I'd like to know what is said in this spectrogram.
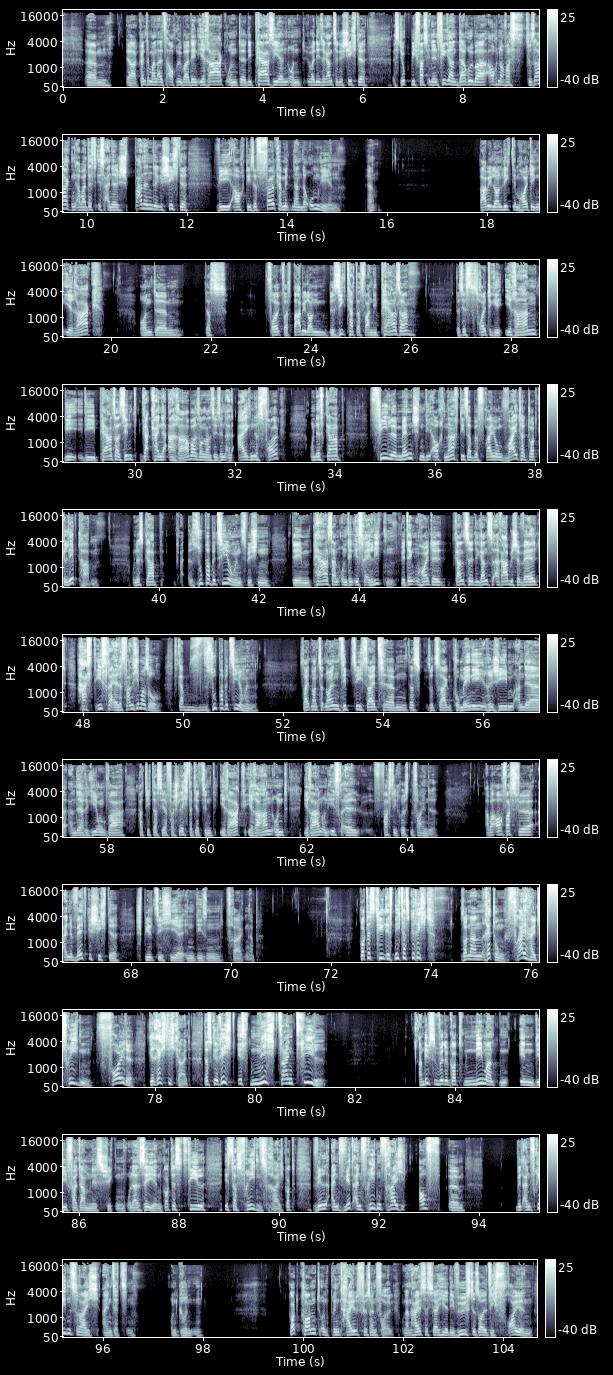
Ähm, ja, könnte man als auch über den Irak und äh, die Persien und über diese ganze Geschichte. Es juckt mich fast in den Fingern, darüber auch noch was zu sagen. Aber das ist eine spannende Geschichte, wie auch diese Völker miteinander umgehen. Ja. Babylon liegt im heutigen Irak und ähm, das Volk, was Babylon besiegt hat, das waren die Perser. Das ist das heutige Iran. Die, die Perser sind gar keine Araber, sondern sie sind ein eigenes Volk. Und es gab viele Menschen, die auch nach dieser Befreiung weiter dort gelebt haben. Und es gab super Beziehungen zwischen den Persern und den Israeliten. Wir denken heute, ganze, die ganze arabische Welt hasst Israel. Das war nicht immer so. Es gab super Beziehungen. Seit 1979, seit ähm, das sozusagen Khomeini-Regime an der, an der Regierung war, hat sich das sehr verschlechtert. Jetzt sind Irak, Iran und Iran und Israel fast die größten Feinde. Aber auch was für eine Weltgeschichte spielt sich hier in diesen Fragen ab. Gottes Ziel ist nicht das Gericht, sondern Rettung, Freiheit, Frieden, Freude, Gerechtigkeit. Das Gericht ist nicht sein Ziel. Am liebsten würde Gott niemanden in die Verdammnis schicken oder sehen. Gottes Ziel ist das Friedensreich. Gott will ein, wird ein Friedensreich auf, äh, wird ein Friedensreich einsetzen und gründen. Gott kommt und bringt Heil für sein Volk. Und dann heißt es ja hier, die Wüste soll sich freuen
